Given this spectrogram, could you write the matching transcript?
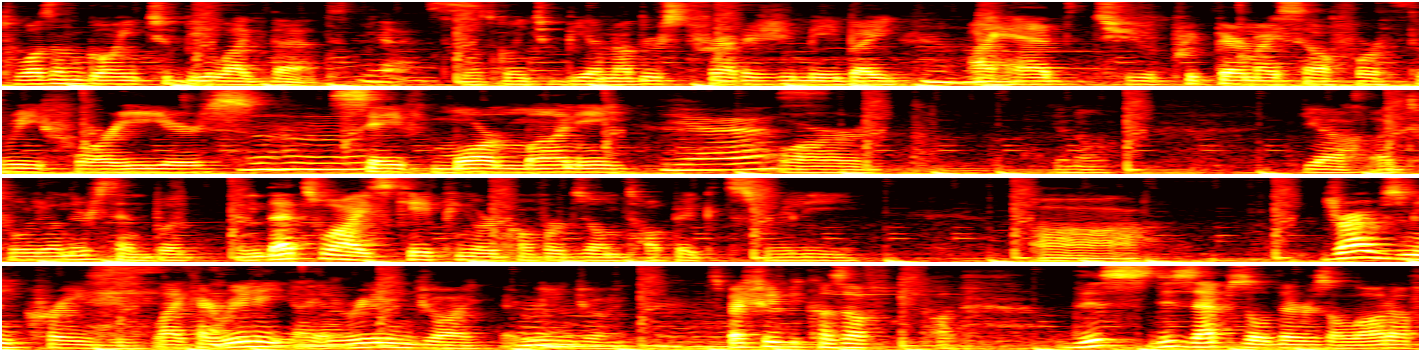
It wasn't going to be like that. Yes. It was going to be another strategy. Maybe I, Mm-hmm. I had to prepare myself for three, four years, Mhm. save more money, Yes. or you know, yeah, I totally understand. But and that's why escaping your comfort zone topic it's really uh, drives me crazy. Like I really, I really enjoy. I really Mhm. enjoy, especially because of uh, this this episode. There's a lot of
